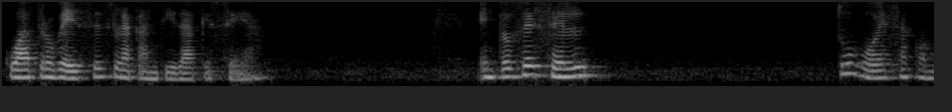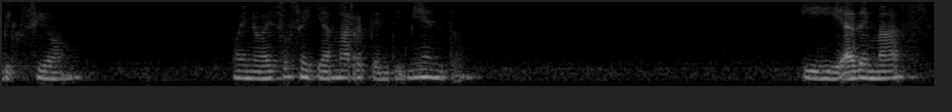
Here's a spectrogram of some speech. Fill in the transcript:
cuatro veces la cantidad que sea. Entonces él tuvo esa convicción. Bueno, eso se llama arrepentimiento. Y además,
